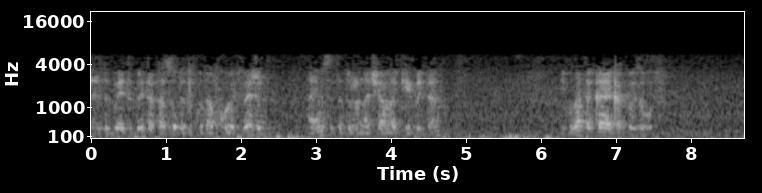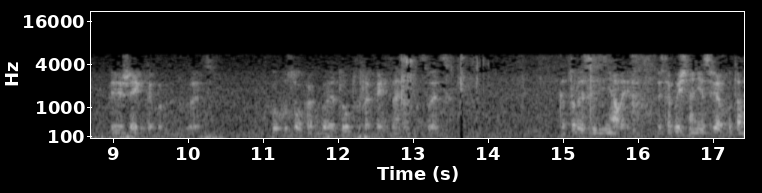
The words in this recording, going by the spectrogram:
это бейт, бейт ахасот, это куда входит вешет, а эмс это уже начало кибы, да? И была такая, как ее зовут? Перешейк такой, называется. Такой кусок, как бы, трубка такая, не знаю, как называется. Которая соединяла их. То есть обычно они сверху там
